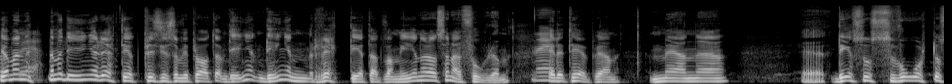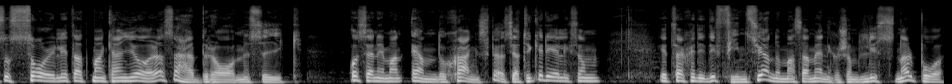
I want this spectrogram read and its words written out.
ja, men, nej, men det är ju ingen rättighet, precis som vi pratade om. Det är ingen, det är ingen rättighet att vara med i några sådana här forum Nej. eller tv-program. Men Eh, Det är så svårt och så sorgligt att man kan göra så här bra musik och sen är man ändå chanslös. Jag tycker det är liksom en tragedi. Det finns ju ändå en massa människor som lyssnar på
